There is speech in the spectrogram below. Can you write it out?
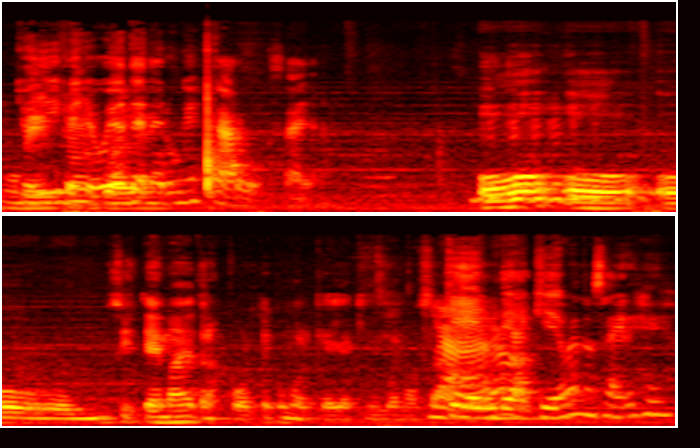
momento. Yo dije, yo voy a tener un Starbucks allá. o, o- o un sistema de transporte como el que hay aquí en Buenos. Aires. Que el de aquí de Buenos Aires es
